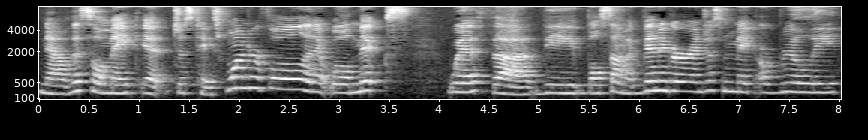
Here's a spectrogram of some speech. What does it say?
Now this will make it just taste wonderful and it will mix with uh, the balsamic vinegar and just make a really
